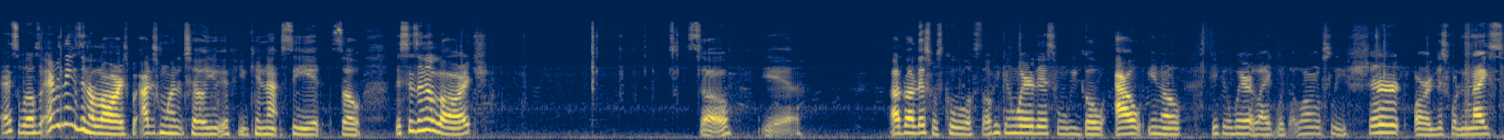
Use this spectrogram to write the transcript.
as well. So everything's in a large, but I just wanted to tell you if you cannot see it. So this is in a large. So yeah i thought this was cool so he can wear this when we go out you know he can wear it like with a long sleeve shirt or just with a nice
